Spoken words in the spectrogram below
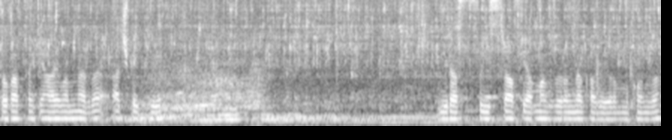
Sokaktaki hayvanlar da aç bekliyor. Biraz su israfı yapmak zorunda kalıyorum bu konuda.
